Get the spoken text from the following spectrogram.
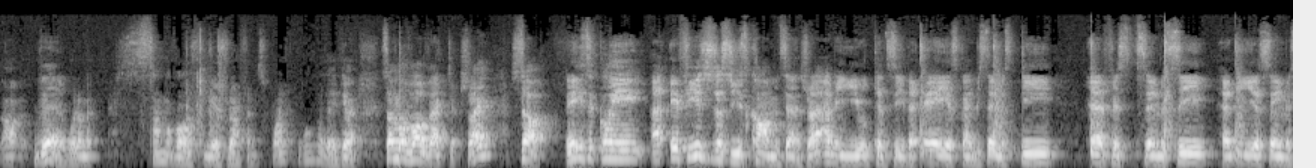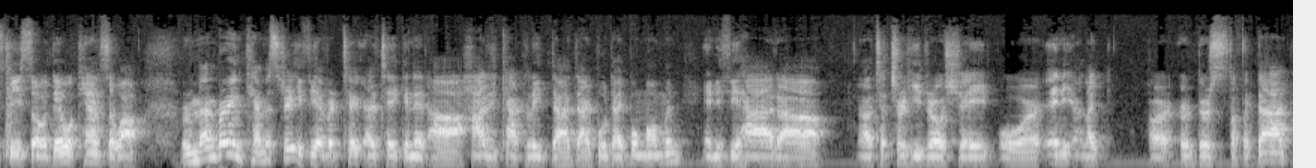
uh, there. What am I? Sum of all years reference. What what were they doing? Sum of all vectors, right? So basically, uh, if you just use common sense, right? I mean, you can see that A is going to be same as D F is same as C, and E is same as B, so they will cancel out. Remember in chemistry, if you ever uh, taken it, uh, how to calculate the dipole-dipole moment, and if you had uh, a tetrahedral shape or any like, or, or there's stuff like that,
